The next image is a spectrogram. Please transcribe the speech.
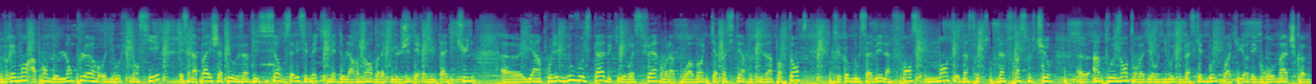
vraiment à prendre de l'ampleur au niveau financier et ça n'a pas échappé aux investisseurs. Vous savez, ces mecs qui mettent de l'argent, voilà, qui veulent juste des résultats, des thunes. Euh, Il y a un projet de nouveau stade qui devrait se faire, voilà, pour avoir une capacité un peu plus importante. Parce que comme vous le savez, la France manque d'infrastructures imposantes, on va dire, au niveau du basketball pour accueillir des gros matchs comme,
